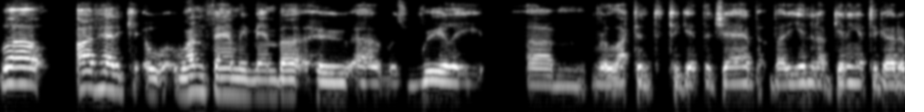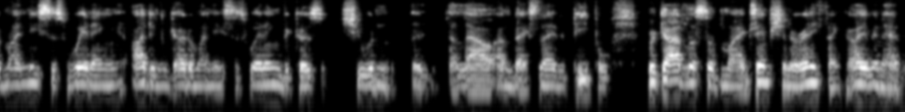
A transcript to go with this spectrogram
Well, I've had a, one family member who uh, was really um, reluctant to get the jab, but he ended up getting it to go to my niece's wedding. I didn't go to my niece's wedding because she wouldn't uh, allow unvaccinated people, regardless of my exemption or anything. I even had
